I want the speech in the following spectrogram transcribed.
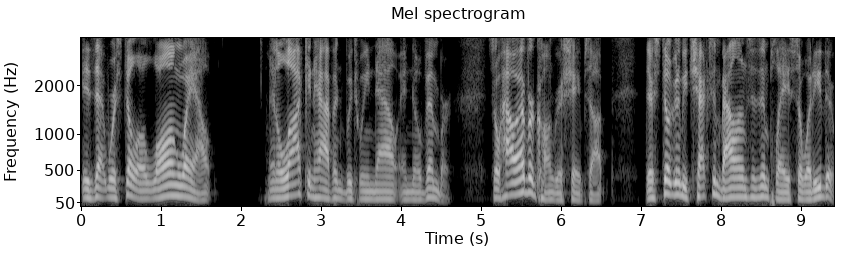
is that we're still a long way out and a lot can happen between now and November. So however Congress shapes up, there's still going to be checks and balances in place. So what either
